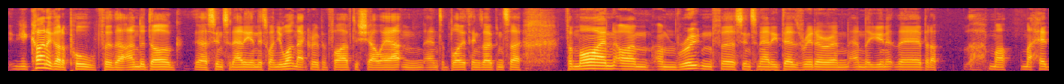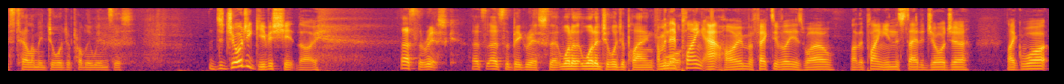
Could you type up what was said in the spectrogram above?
you kind of got to pull for the underdog. Uh, Cincinnati in this one, you want that group of five to show out and, and to blow things open. So, for mine, I'm I'm rooting for Cincinnati, Des Ridder, and, and the unit there. But I, uh, my my head's telling me Georgia probably wins this. Did Georgia give a shit though? That's the risk. That's that's the big risk. That what are, what are Georgia playing for? I mean, they're playing at home effectively as well. Like they're playing in the state of Georgia. Like what?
